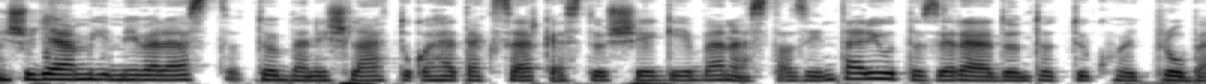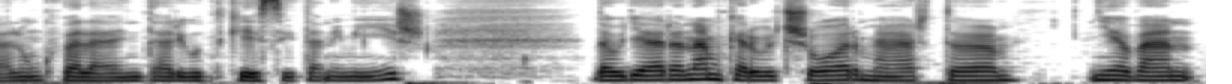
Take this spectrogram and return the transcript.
és ugye, mivel ezt többen is láttuk a hetek szerkesztőségében, ezt az interjút, ezért eldöntöttük, hogy próbálunk vele interjút készíteni mi is. De ugye erre nem került sor, mert nyilván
